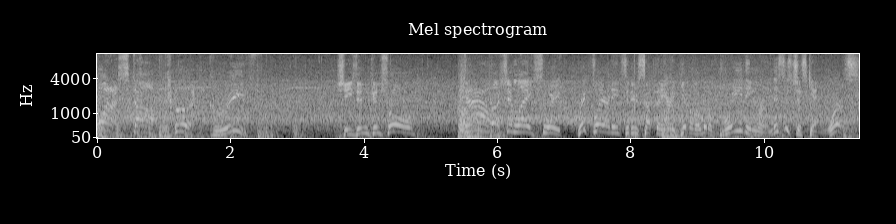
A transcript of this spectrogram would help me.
What a stomp. Good grief. She's in control. Down. Russian leg sweep. Ric Flair needs to do something here and give him a little breathing room. This is just getting worse.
